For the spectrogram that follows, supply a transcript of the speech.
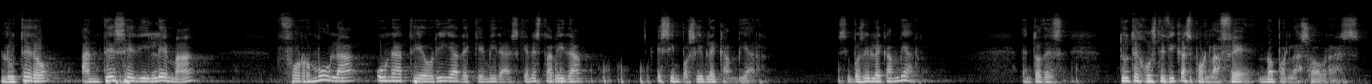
Lutero, ante ese dilema, formula una teoría de que, mira, es que en esta vida es imposible cambiar. Es imposible cambiar. Entonces, tú te justificas por la fe, no por las obras.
